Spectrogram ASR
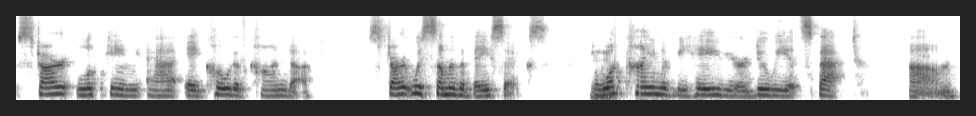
start looking at a code of conduct start with some of the basics Mm-hmm. What kind of behavior do we expect, um,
